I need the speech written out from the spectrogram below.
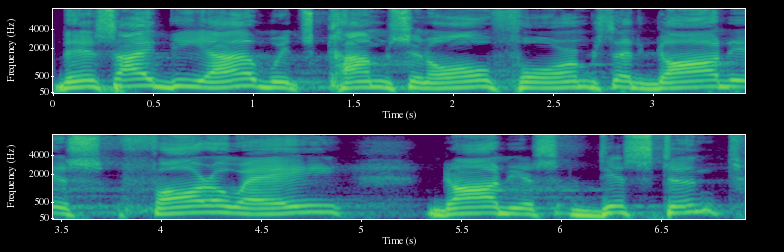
This idea, which comes in all forms, that God is far away, God is distant,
